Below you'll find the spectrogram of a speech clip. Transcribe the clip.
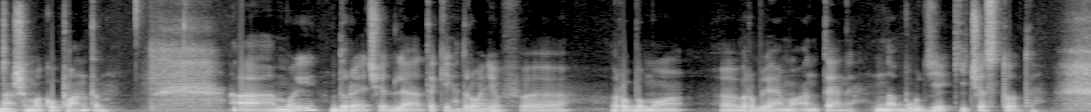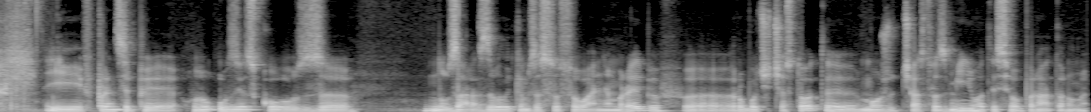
нашим окупантам. А ми, до речі, для таких дронів е, робимо, е, виробляємо антени на будь-які частоти. І, в принципі, у, у зв'язку з ну, зараз з великим застосуванням ребів, е, робочі частоти можуть часто змінюватися операторами.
